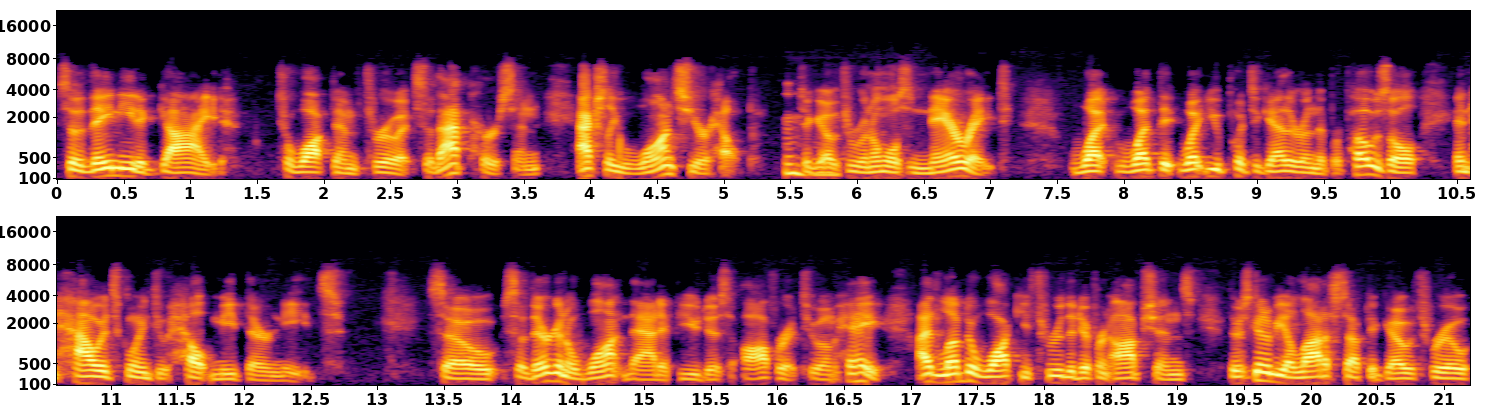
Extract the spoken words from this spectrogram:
So they need a guide to walk them through it. So that person actually wants your help mm-hmm. to go mm-hmm. through and almost narrate what what the, what you put together in the proposal and how it's going to help meet their needs. So so they're going to want that if you just offer it to them. Hey, I'd love to walk you through the different options. There's going to be a lot of stuff to go through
